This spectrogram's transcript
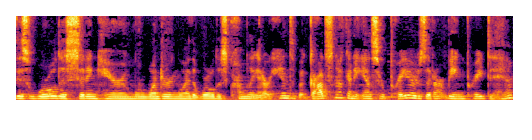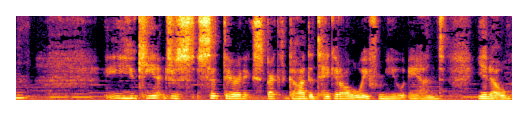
this world is sitting here and we're wondering why the world is crumbling at our hands, but God's not going to answer prayers that aren't being prayed to Him. You can't just sit there and expect God to take it all away from you and, you know,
